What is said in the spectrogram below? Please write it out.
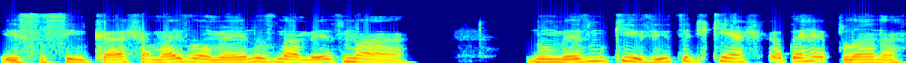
isso se encaixa mais ou menos na mesma no mesmo quesito de quem acha que a Terra é plana.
